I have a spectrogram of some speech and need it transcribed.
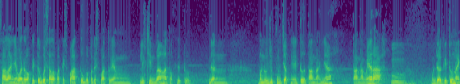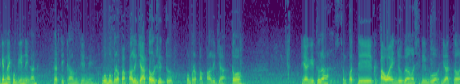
Salahnya pada waktu itu gue salah pakai sepatu. Gue pakai sepatu yang licin banget waktu itu. Dan menuju puncaknya itu tanahnya tanah merah. Hmm. udah gitu naiknya naik begini kan vertikal begini. Gue beberapa kali jatuh di situ. Beberapa kali jatuh. Ya gitulah sempat diketawain juga masih Kibo jatuh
